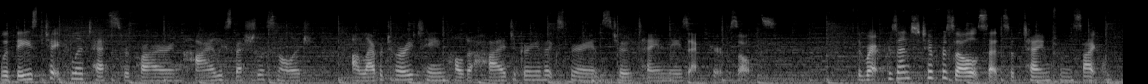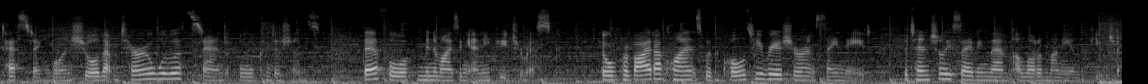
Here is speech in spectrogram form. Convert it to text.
With these particular tests requiring highly specialist knowledge, our laboratory team hold a high degree of experience to obtain these accurate results. The representative results that's obtained from cyclic testing will ensure that material will withstand all conditions, therefore minimising any future risk. It will provide our clients with the quality reassurance they need, potentially saving them a lot of money in the future.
